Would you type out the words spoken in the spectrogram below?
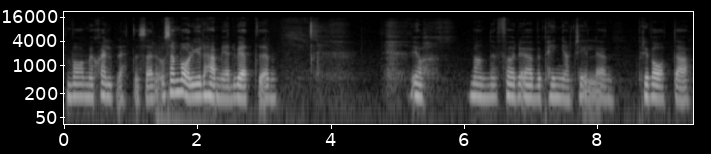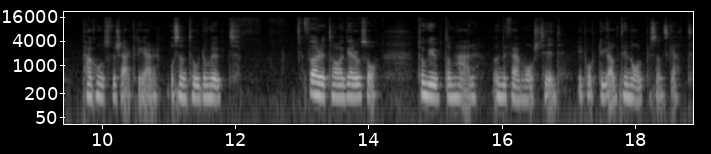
var med självrättelser. Och sen var det ju det här med, du vet, eh, ja, man förde över pengar till eh, privata pensionsförsäkringar och sen tog de ut företagare och så tog ut de här under fem års tid i Portugal till 0% skatt.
